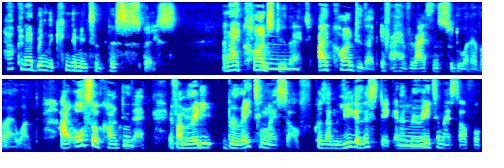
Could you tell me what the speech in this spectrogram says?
How can I bring the kingdom into this space? And I can't mm. do that. I can't do that if I have license to do whatever I want. I also can't do that if I'm already berating myself because I'm legalistic and mm. I'm berating myself for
